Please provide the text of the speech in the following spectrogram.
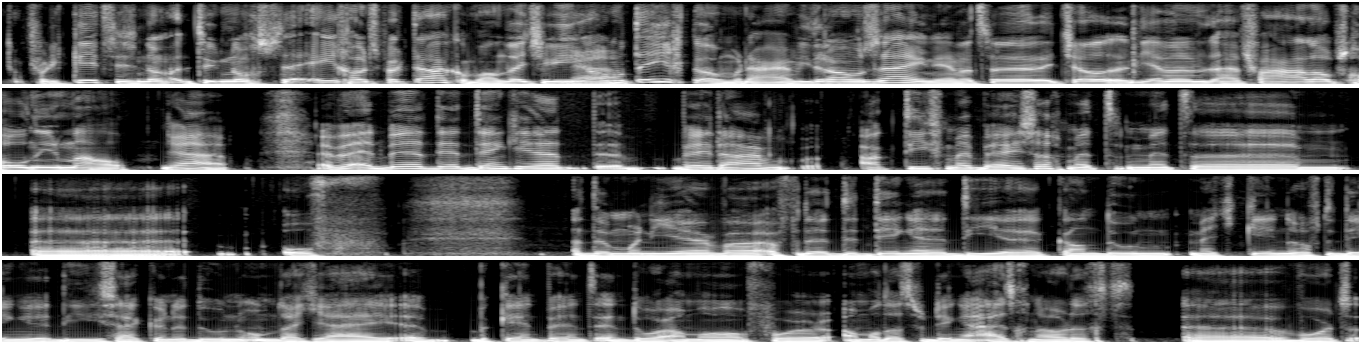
voor die kids is het nog, natuurlijk nog een groot spektakel, man. Weet je wie er Ja. allemaal tegenkomen daar? En wie er allemaal zijn? En wat ze, weet je wel, die hebben verhalen op school niet normaal. Ja, en denk je, ben je daar actief mee bezig met, met ehm, eh, of de manier waar, of de, de dingen die je kan doen met je kinderen of de dingen die zij kunnen doen omdat jij eh, bekend bent en door allemaal voor allemaal dat soort dingen uitgenodigd eh, wordt.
